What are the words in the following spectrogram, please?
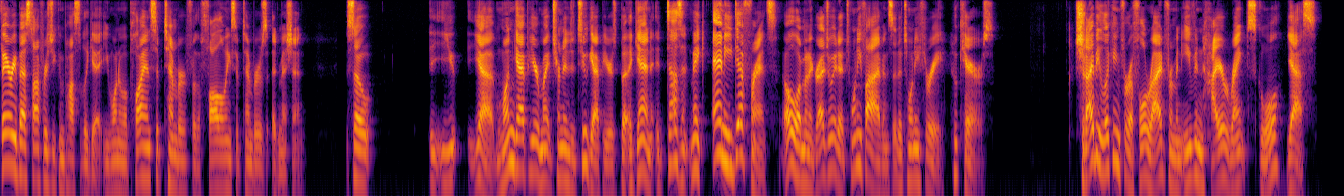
very best offers you can possibly get you want to apply in september for the following september's admission so you yeah one gap year might turn into two gap years but again it doesn't make any difference oh i'm going to graduate at 25 instead of 23 who cares should i be looking for a full ride from an even higher ranked school yes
